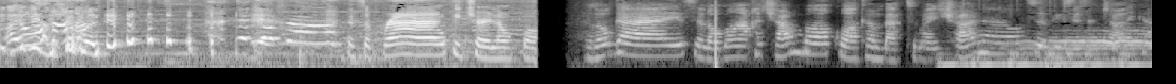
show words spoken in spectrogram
Ay, video man. It's a prank. Picture lang po. Hello guys! Hello mga kachambok! Welcome back to my channel. So this is Angelica.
